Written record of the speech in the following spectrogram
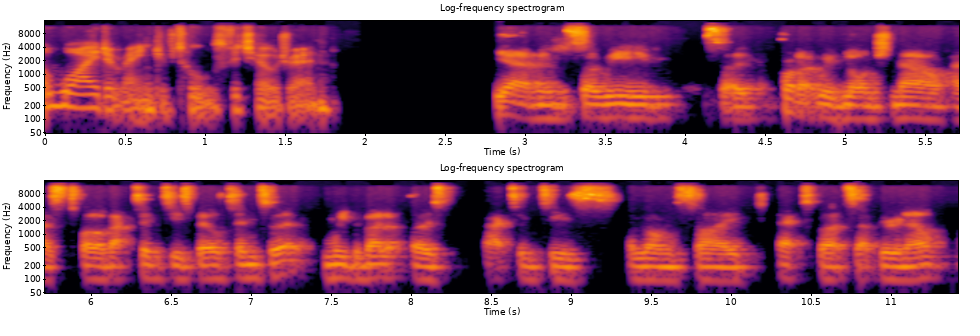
a wider range of tools for children. Yeah, I mean, so we so the product we've launched now has 12 activities built into it. And we developed those activities alongside experts at Brunel.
